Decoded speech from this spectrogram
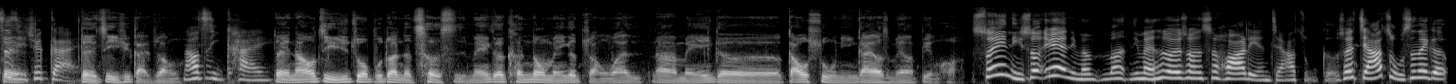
自己去改，对自己去改装，然后自己开，对，然后自己去做不断的测试，每一个坑洞，每一个转弯，那每一个高速，你应该有什么样的变化？所以你说，因为你们们你每次都会说是花莲甲组歌，所以甲组是那个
